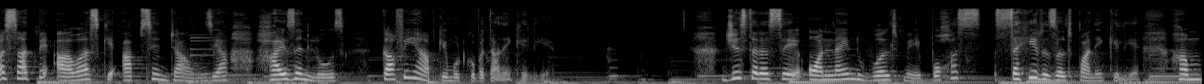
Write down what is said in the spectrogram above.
और साथ में आवाज़ के अप्स एंड डाउन या हाइज एंड लोज काफ़ी है आपके मूड को बताने के लिए। जिस तरह से ऑनलाइन वर्ल्ड में बहुत सही रिज़ल्ट पाने के लिए हम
